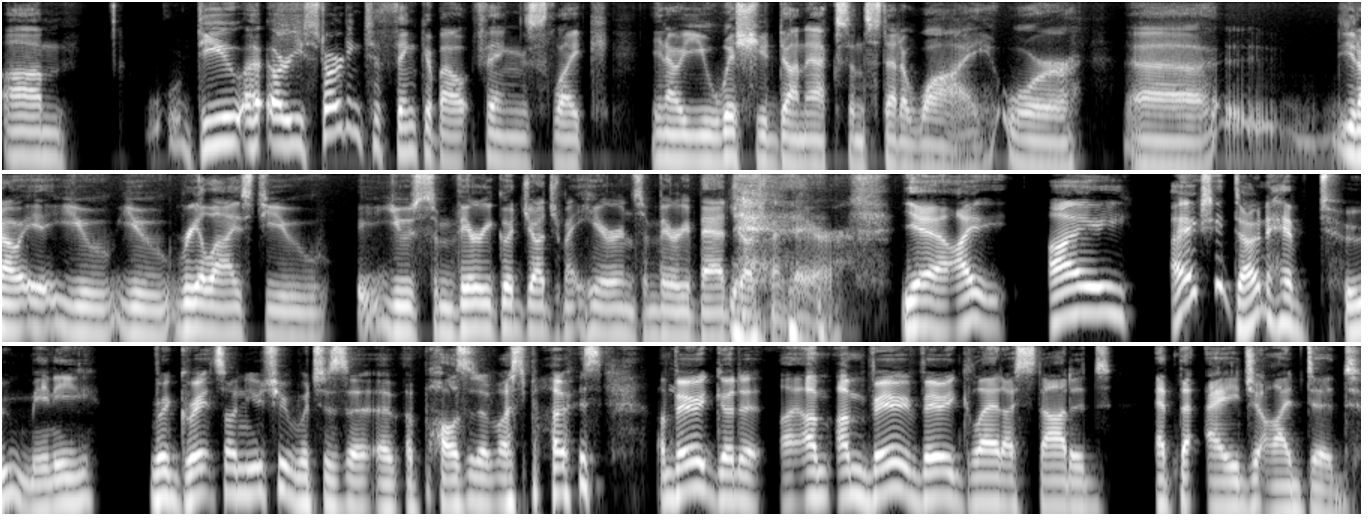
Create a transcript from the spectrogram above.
Um, do you are you starting to think about things like you know you wish you'd done X instead of Y, or uh, you know it- you you realized you used some very good judgment here and some very bad judgment there. Yeah, I I I actually don't have too many regrets on YouTube, which is a, a, a positive, I suppose. I'm very good at. I, I'm I'm very very glad I started at the age I did,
